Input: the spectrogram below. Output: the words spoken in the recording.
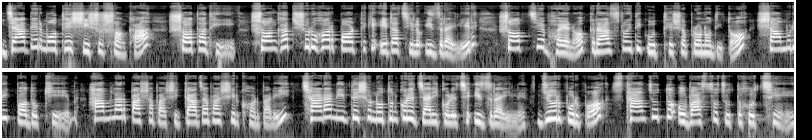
যাদের মধ্যে শিশুর সংখ্যা শতাধিক। সংঘাত শুরু হওয়ার পর থেকে এটা ছিল ইসরায়েলের সবচেয়ে ভয়ানক রাজনৈতিক উদ্দেশ্য প্রণোদিত সামরিক পদক্ষেপ। হামলার পাশাপাশি গাজাবাসীর ঘরবাড়ি ছাড়া নির্দেশও নতুন করে জারি করেছে ইসরায়েল। জোরপূর্বক স্থানচ্যুত ও বাস্তুচ্যুত হচ্ছে।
